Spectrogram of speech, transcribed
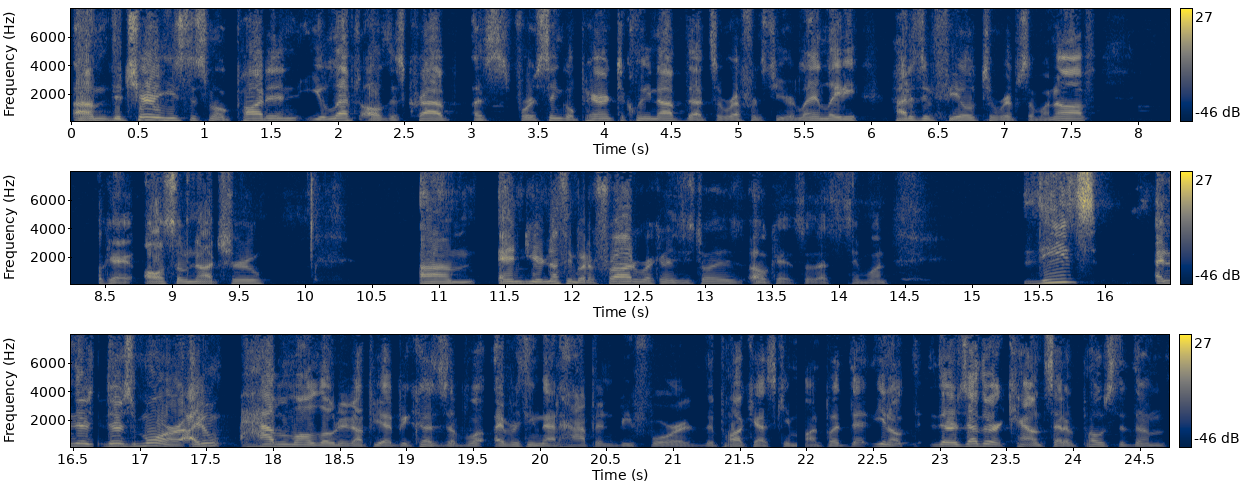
Um, the chair used to smoke pot in. You left all this crap for a single parent to clean up. That's a reference to your landlady. How does it feel to rip someone off? Okay, also not true. Um, and you're nothing but a fraud. Recognize these toys. Okay, so that's the same one. These and there's there's more. I don't have them all loaded up yet because of what, everything that happened before the podcast came on. But that, you know, there's other accounts that have posted them,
